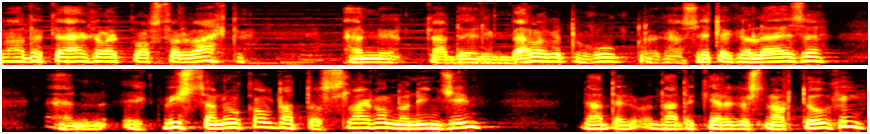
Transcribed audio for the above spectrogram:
wat ik eigenlijk was verwachten. En ik had hier in België toch ook de gazetten gelezen. En ik wist dan ook al dat de slag om de Injim, dat ik, dat ik ergens naartoe ging,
